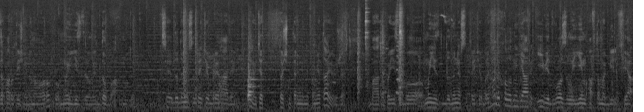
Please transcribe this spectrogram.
За пару тижнів до Нового року ми їздили до Бахмуту. Це до 93-ї бригади. Навіть я точний термін не пам'ятаю вже. Багато поїздок було. Ми їздили до 93-ї бригади Холодний Яр і відвозили їм автомобіль Фіат.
